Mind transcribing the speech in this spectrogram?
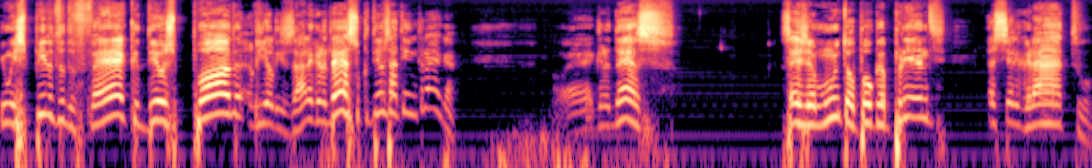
e, um espírito de fé que Deus pode realizar? Agradece o que Deus já te entrega. É, agradece. Seja muito ou pouco, aprende a ser grato,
